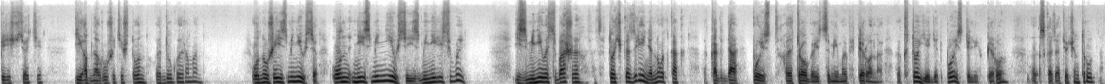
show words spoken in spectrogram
перечтете и обнаружите, что он другой роман. Он уже изменился. Он не изменился, изменились вы изменилась ваша точка зрения. Ну вот как когда поезд трогается мимо перрона. Кто едет, поезд или перрон, сказать очень трудно.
